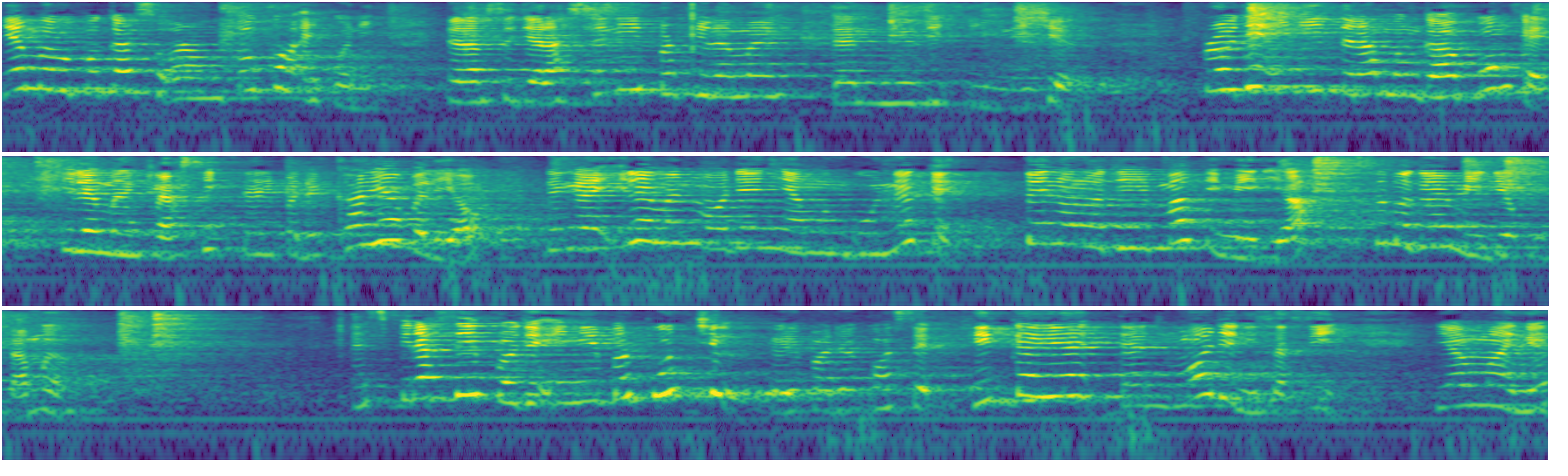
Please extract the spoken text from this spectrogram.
yang merupakan seorang tokoh ikonik dalam sejarah seni perfilman dan muzik di Malaysia. Projek ini telah menggabungkan elemen klasik daripada karya beliau dengan elemen moden yang menggunakan teknologi multimedia sebagai medium utama. Inspirasi projek ini berpunca daripada konsep hikayat dan modernisasi yang mana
